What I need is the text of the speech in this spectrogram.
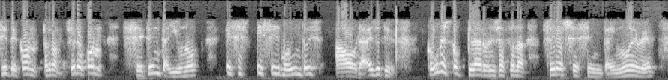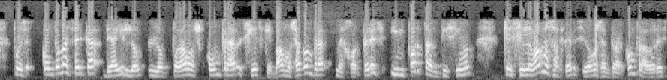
7 con, perdón, 0,71, ese, ese momento es ahora. Es decir, con un stop claro en esa zona 0,69, pues cuanto más cerca de ahí lo, podamos comprar, si es que vamos a comprar, mejor. Pero es importantísimo que si lo vamos a hacer, si vamos a entrar compradores,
